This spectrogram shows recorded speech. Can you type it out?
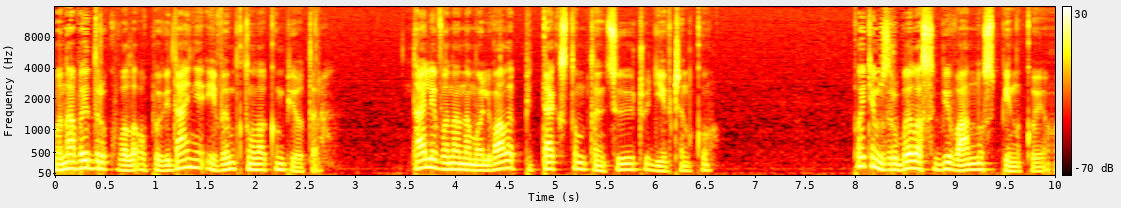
Вона видрукувала оповідання і вимкнула комп'ютер. Далі вона намалювала під текстом танцюючу дівчинку. Потім зробила собі ванну з пінкою.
